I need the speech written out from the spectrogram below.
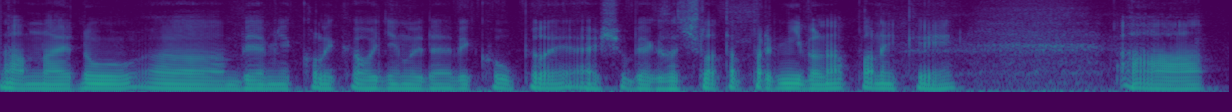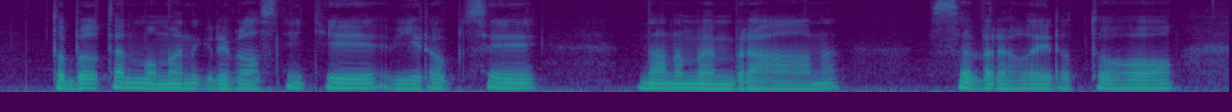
nám najednou eh, během několika hodin lidé vykoupili e-shop, jak začala ta první vlna paniky. A to byl ten moment, kdy vlastně ti výrobci nanomembrán se vrhli do toho Eh,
